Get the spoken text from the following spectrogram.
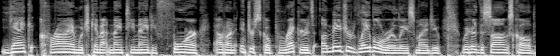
Yank Crime, which came out in 1994, out on Interscope Records, a major label release, mind you. We heard the songs called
